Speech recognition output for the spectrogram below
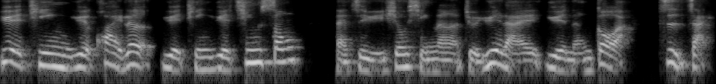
越听越快乐，越听越轻松？乃至于修行呢，就越来越能够啊自在，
